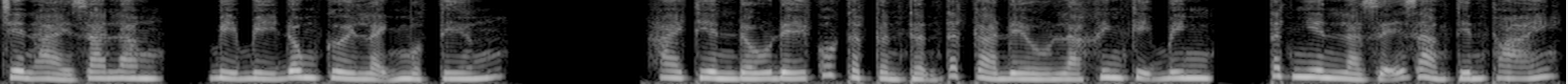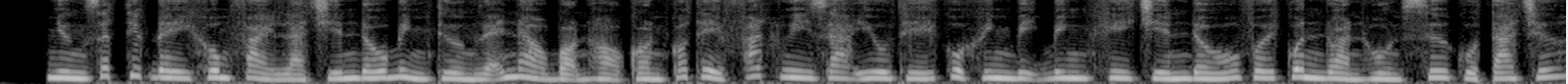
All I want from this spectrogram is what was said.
Trên ải gia lăng, bị bị đông cười lạnh một tiếng. Hai thiên đấu đế quốc thật cẩn thận tất cả đều là khinh kỵ binh, tất nhiên là dễ dàng tiến thoái, nhưng rất tiếc đây không phải là chiến đấu bình thường lẽ nào bọn họ còn có thể phát huy ra ưu thế của khinh bị binh khi chiến đấu với quân đoàn hồn sư của ta chứ.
